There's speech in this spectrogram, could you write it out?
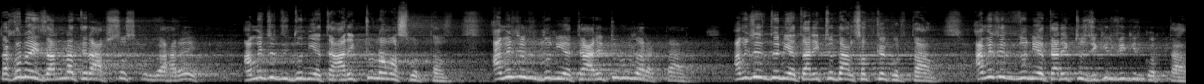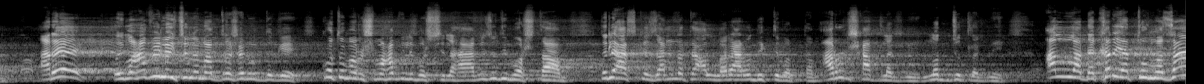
তখন ওই জান্নাতের আফসোস করবে হারে আমি যদি দুনিয়াতে আরেকটু নামাজ পড়তাম, আমি যদি দুনিয়াতে আরেকটু রোজা রাখতাম, আমি যদি দুনিয়াতে আরেকটু দান সৎকার করতাম, আমি যদি দুনিয়াতে আরেকটু জিকির ফিকির করতাম, আরে, ওই মাহফিল হয়েছিল মাদ্রাসার উদ্যোগে। কত মানুষ মাহফিলে বসছিল হ্যাঁ আমি যদি বসতাম, তাহলে আজকে জান্নাতে আল্লাহরে আরও দেখতে পারতাম। আরও স্বাদ লাগবে, লজ্জত লাগবে। আল্লাহ দেখার এত মজা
